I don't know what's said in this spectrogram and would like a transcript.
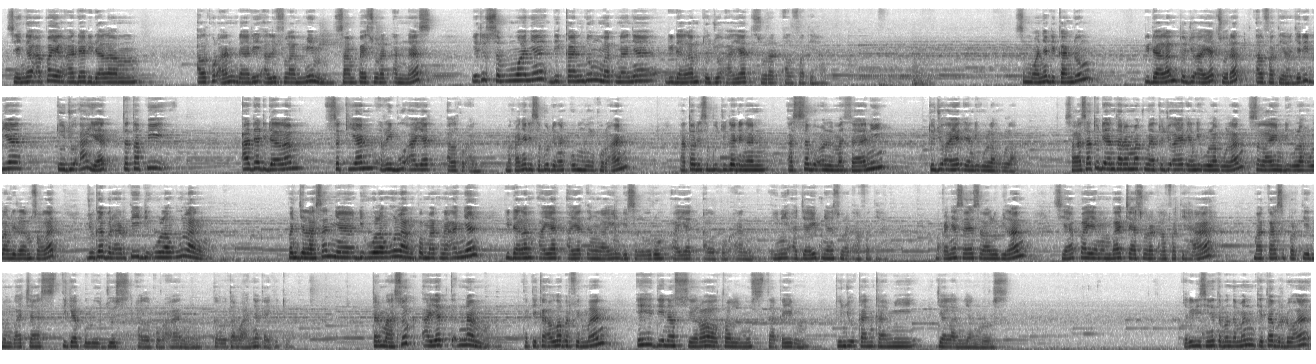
Sehingga apa yang ada di dalam Al-Quran dari Alif Lam Mim sampai surat An-Nas itu semuanya dikandung maknanya di dalam tujuh ayat surat Al-Fatihah. Semuanya dikandung di dalam tujuh ayat surat Al-Fatihah. Jadi dia tujuh ayat tetapi ada di dalam sekian ribu ayat Al-Quran. Makanya disebut dengan Ummul Quran atau disebut juga dengan As-Sab'ul Masani, tujuh ayat yang diulang-ulang. Salah satu di antara makna tujuh ayat yang diulang-ulang selain diulang-ulang di dalam sholat juga berarti diulang-ulang penjelasannya, diulang-ulang pemaknaannya di dalam ayat-ayat yang lain di seluruh ayat Al-Quran. Ini ajaibnya surat Al-Fatihah. Makanya saya selalu bilang, siapa yang membaca surat Al-Fatihah, maka seperti membaca 30 juz Al-Quran. Keutamaannya kayak gitu. Termasuk ayat ke-6 ketika Allah berfirman, Ihdinas siratal mustaqim. Tunjukkan kami jalan yang lurus. Jadi di sini teman-teman kita berdoa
